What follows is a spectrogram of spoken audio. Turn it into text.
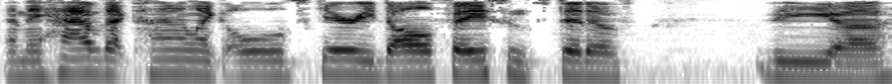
And they have that kind of like old scary doll face instead of the, uh,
